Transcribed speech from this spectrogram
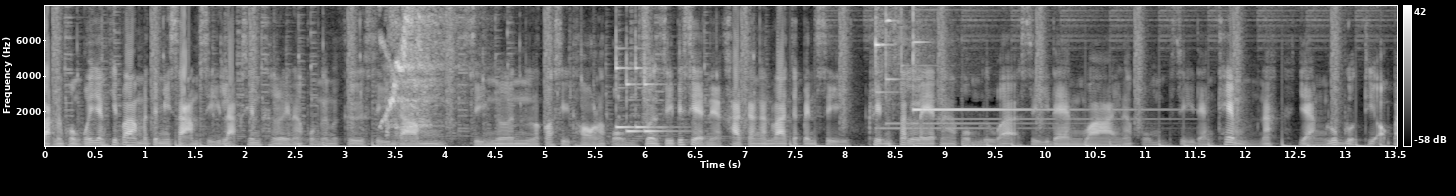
ลักๆนะผมก็ยังคิดว่ามันจะมี 3 สีหลักเช่นเคยนะผมนั่นก็คือสีดำ สีเงิน แล้วก็สีทองนะผม ส่วนสีพิเศษเนี่ยคาดการณ์กันว่าจะเป็นสี Crimson Red นะครับผม หรือว่าสีแดงวายนะผม สีแดงเข้มนะ อย่างรูปหลุดที่ออกไป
